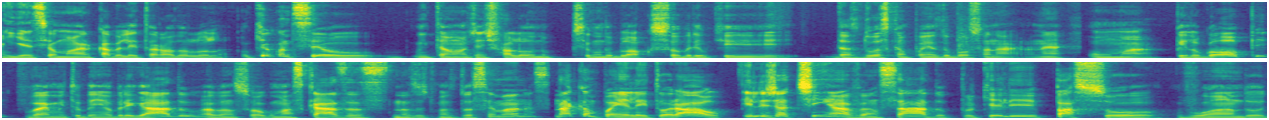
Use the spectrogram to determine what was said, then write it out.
E esse é o maior cabo eleitoral do Lula. O que aconteceu, então, a gente falou no segundo bloco sobre o que das duas campanhas do Bolsonaro, né? Uma pelo golpe, vai muito bem, obrigado, avançou algumas casas nas últimas duas semanas. Na campanha eleitoral, ele já tinha avançado porque ele passou voando,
